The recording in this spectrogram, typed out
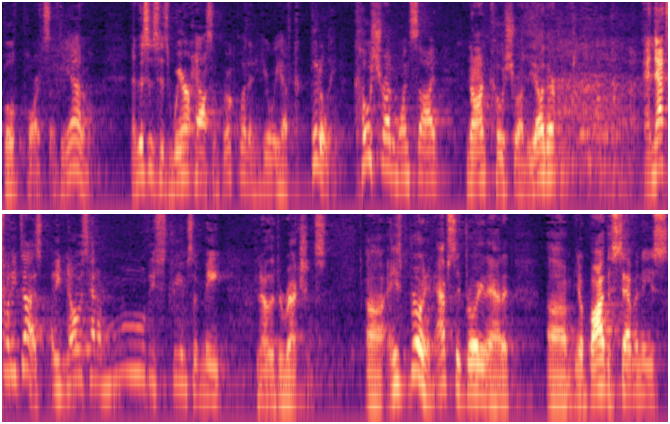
both parts of the animal. And this is his warehouse in Brooklyn, and here we have literally kosher on one side, non-kosher on the other. and that's what he does. And he knows how to move these streams of meat in other directions. Uh, and he's brilliant, absolutely brilliant at it. Um, you know, by the 70s,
